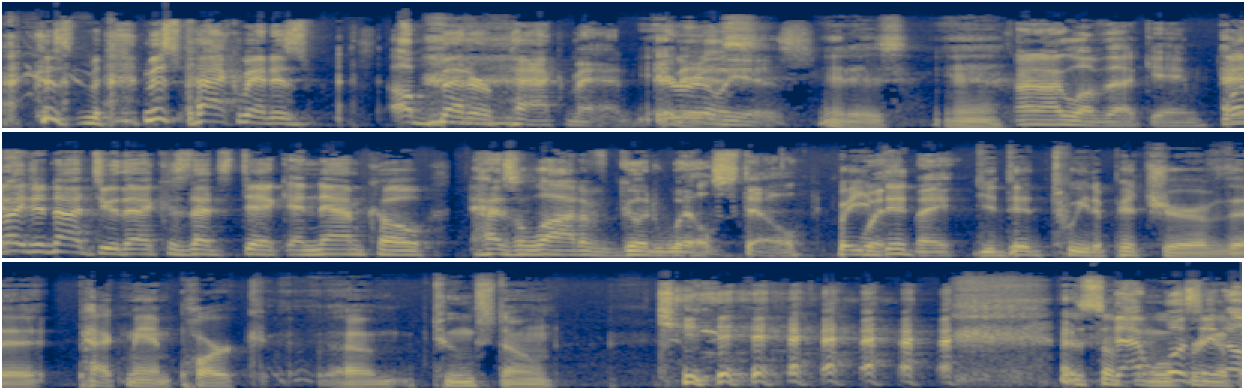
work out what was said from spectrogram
because Miss Pac-Man is a better Pac-Man. It, really is. It is. Yeah. And I love that game. But And- I did not do that because that's Dick, and Namco has a lot of goodwill still But you with did me. you did tweet a picture of the Pac-Man Park um, tombstone. That we'll wasn't bring up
